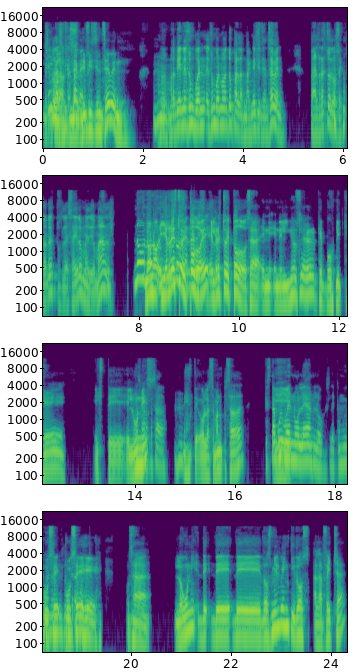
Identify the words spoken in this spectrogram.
Sí, las Magnificent Seven. más bien es un buen, es un buen momento para las Magnificent Seven. Para el resto de los sectores, pues les ha ido medio mal. No, no, no, y el resto de todo, ¿eh? El resto de todo. O sea, en, en el newsletter que publiqué este, el La semana lunes, pasada. Este, o la semana pasada, Que está muy eh, bueno, léanlo. Muy el puse, puse, o sea, lo único, de, de, de 2022 a la fecha,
